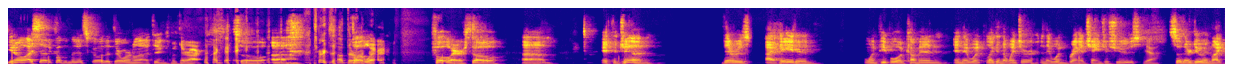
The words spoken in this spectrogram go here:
you know, I said a couple minutes ago that there weren't a lot of things, but there are. Okay. So, uh, Turns out there are. footwear, footwear. So, um, at the gym, there was I hated when people would come in and they would like in the winter and they wouldn't bring a change of shoes. Yeah. So they're doing like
